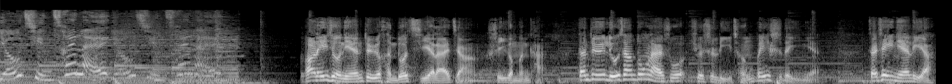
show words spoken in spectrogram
有请崔磊，有请崔磊。二零一九年对于很多企业来讲是一个门槛，但对于刘强东来说却是里程碑式的一年。在这一年里啊，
